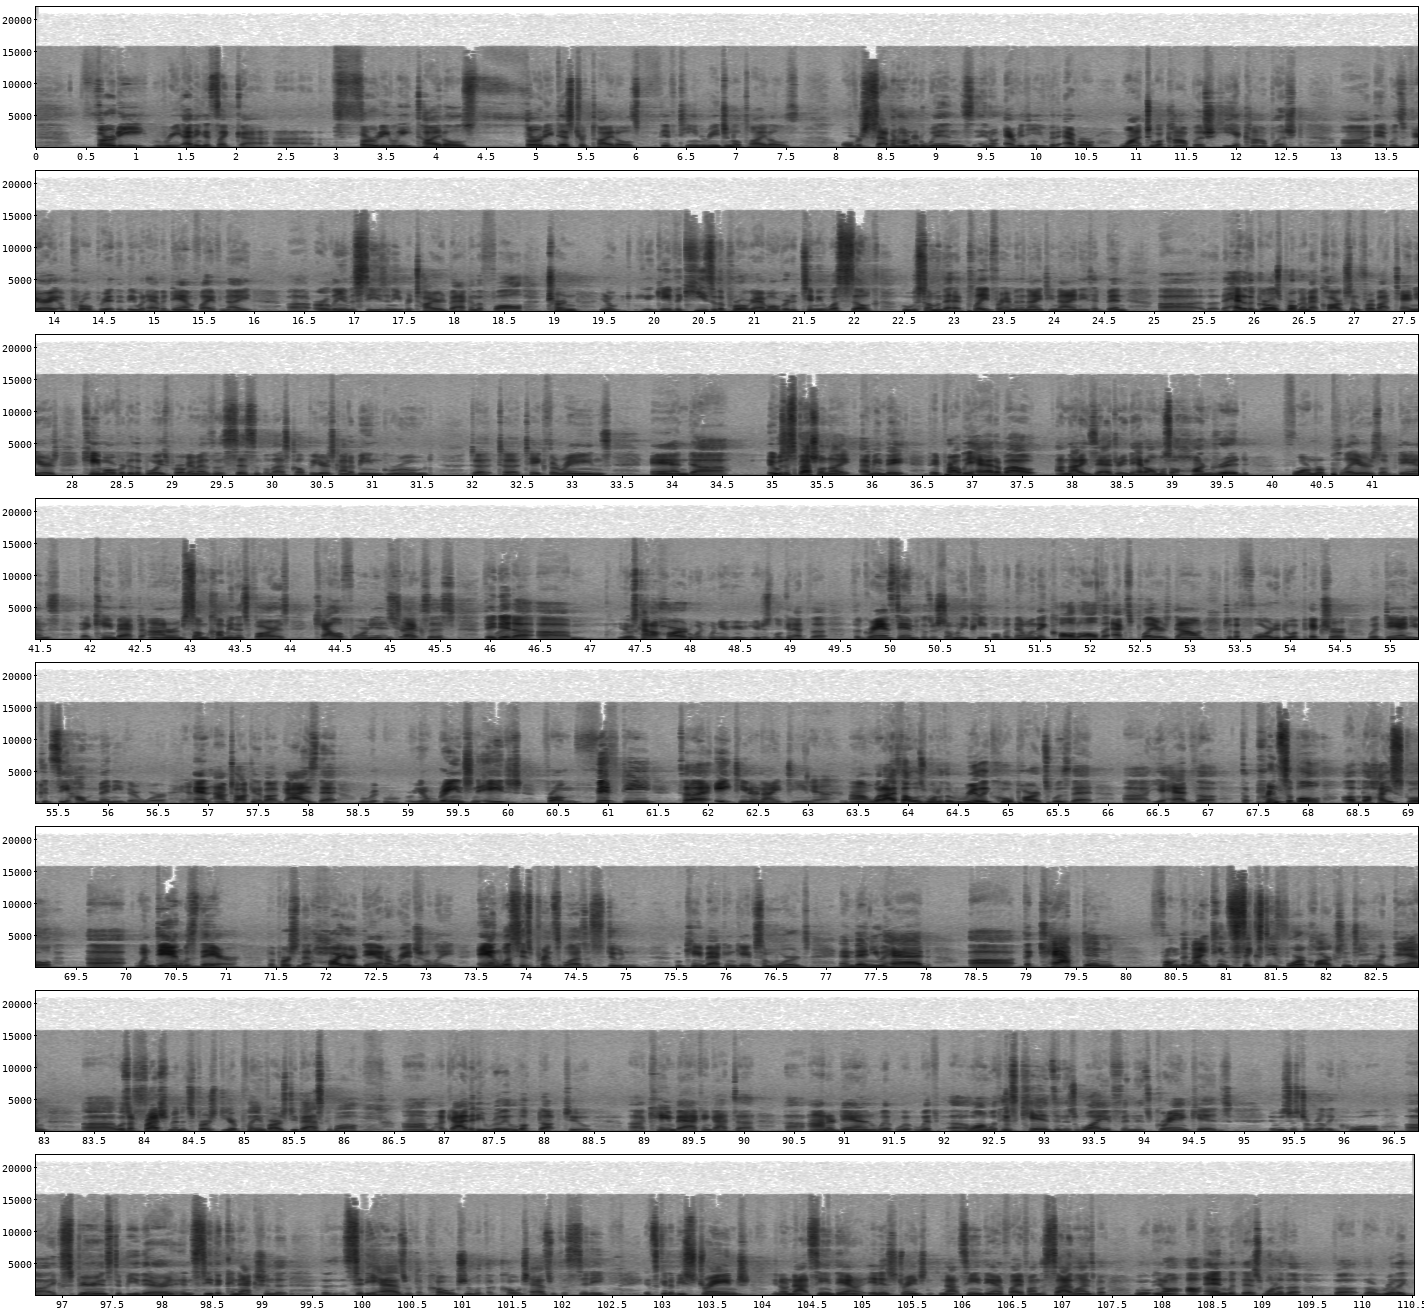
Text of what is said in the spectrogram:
30, re- I think it's like uh, uh, 30 league titles, 30 district titles, 15 regional titles. over 700 wins. You know, everything you could ever want to accomplish, he accomplished. Uh, it was very appropriate that they would have a Dan Fife night uh, early in the season. He retired back in the fall, turned, you know, gave the keys of the program over to Timmy Wasilk, who was someone that had played for him in the 1990s, had been uh, the, the head of the girls program at Clarkston for about 10 years, came over to the boys program as an assistant the last couple years, kind of being groomed to, to take the reins. And uh, it was a special night. I mean, they, they probably had about, I'm not exaggerating, they had almost a 100 former players of Dan's that came back to honor him. Some coming as far as California and Sure. Texas. They did a, um, you know, it was kind of hard when, when you're, you're just looking at the, the grandstand because there's so many people. But then when they called all the ex players down to the floor to do a picture with Dan, you could see how many there were. Yeah. And I'm talking about guys that you know ranged in age from 50 to 18 or 19. Yeah. Uh, what I thought was one of the really cool parts was that uh, you had the the principal of the high school uh, when Dan was there, the person that hired Dan originally and was his principal as a student, who came back and gave some words, and then you had uh, the captain from the 1964 Clarkston team, where Dan uh, was a freshman, his first year playing varsity basketball, um, a guy that he really looked up to, uh, came back and got to uh, honor Dan with, with, along with his kids and his wife and his grandkids. It was just a really cool uh, experience to be there and, and see the connection that the city has with the coach and what the coach has with the city. It's going to be strange, you know, not seeing Dan. It is strange not seeing Dan Fife on the sidelines, but you know, I'll end with this. One of the the, the really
